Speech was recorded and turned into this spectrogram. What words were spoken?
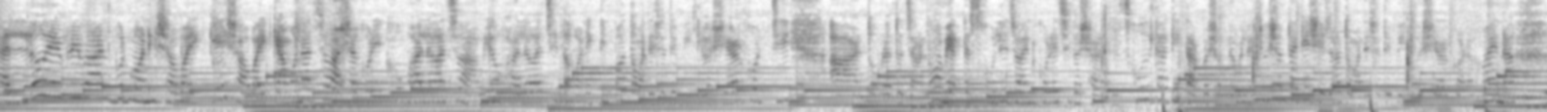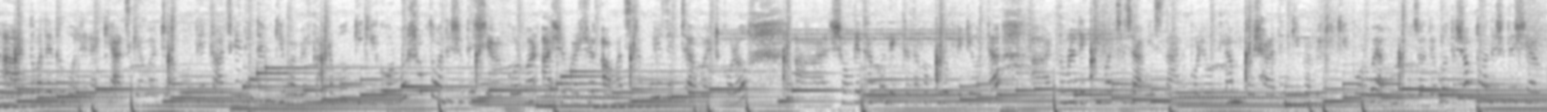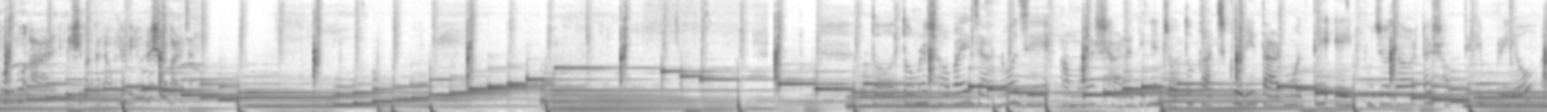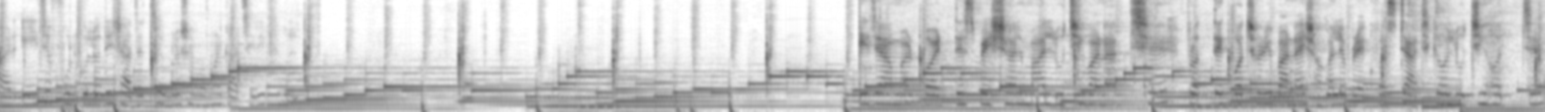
Hello everyone good morning সবাইকে। সবাই কেমন আছো? আশা করি খুব ভালো আছো। আমিও ভালো আছি। তো অনেকদিন পর তোমাদের সাথে ভিডিও শেয়ার করছি। আর তোমরা তো জানো, আমি একটা স্কুলে জয়েন করেছি। তো সারাদিন স্কুল থাকি, তারপর সন্ধ্যাবেলা টিউশন থাকি সেই জন্য তোমাদের সাথে ভিডিও শেয়ার করা হয় না। আর তোমাদেরকে বলে রাখি, আজকে আমার জন্মদিন। তো আজকে দিনটা আমি কীভাবে কাটাবো, কী কী করব, সব তোমাদের সাথে শেয়ার করব। আর আশেপাশের আওয়াজটা প্লিজ একটু অ্যাভয়েড করো। আর সঙ্গে থাকো, দেখতে থাকো পুরো ভিডিওটা আর তোমরা দেখতেই পাচ্ছ যে আমি স্নান করে উঠলাম। তো সারাদিন কীভাবে কী দেবো তো সব তোমাদের সাথে শেয়ার করব, আর বেশি কথা না বলে ভিডিওটা শুরু করা তো তোমরা সবাই জানো যে আমার সারাদিনের যত কাজ করি, তার মধ্যে এই পুজো দেওয়াটা সব থেকে প্রিয়। আর এই যে ফুলগুলো দিয়ে সাজাচ্ছে ওগুলো সব আমার গাছেরই ফুল। এই যে আমার বার্থডে স্পেশাল মা লুচি বানাচ্ছে। প্রত্যেক বছরই বানায়, সকালে ব্রেকফাস্টে আজকেও লুচি হচ্ছে।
